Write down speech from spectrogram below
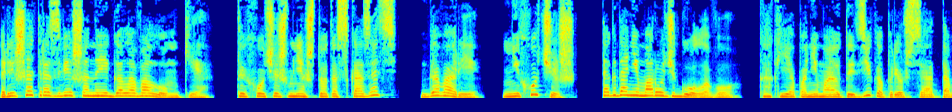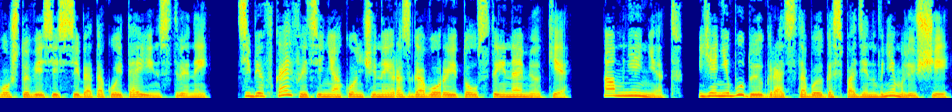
«Решать развешанные головоломки. Ты хочешь мне что-то сказать? Говори. Не хочешь? Тогда не морочь голову. Как я понимаю, ты дико прешься от того, что весь из себя такой таинственный. Тебе в кайф эти неоконченные разговоры и толстые намеки. А мне нет. Я не буду играть с тобой, господин внемлющий.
